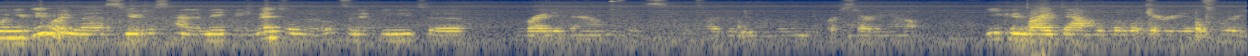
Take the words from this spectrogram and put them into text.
when you're doing this, you're just kind of making mental notes, and if you need to write it down, because it's hard to remember when you're first starting out, you can write down the little areas where you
